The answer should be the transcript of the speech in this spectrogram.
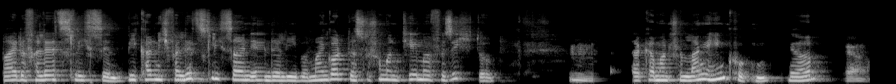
beide verletzlich sind? Wie kann ich verletzlich sein in der Liebe? Mein Gott, das ist schon mal ein Thema für sich. Du. Mhm. Da kann man schon lange hingucken, ja. Ja.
